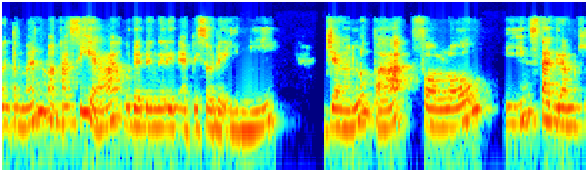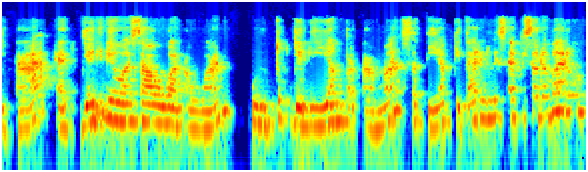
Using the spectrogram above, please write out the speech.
Teman-teman, makasih ya udah dengerin episode ini. Jangan lupa follow di Instagram kita at jadi dewasa 101 untuk jadi yang pertama setiap kita rilis episode baru.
